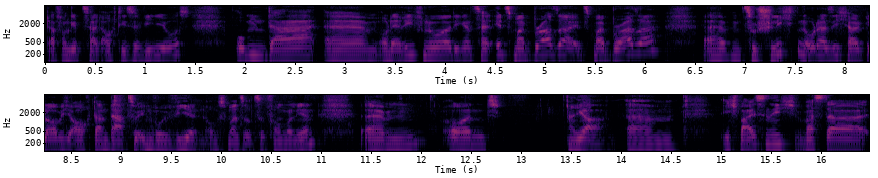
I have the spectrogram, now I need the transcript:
Davon gibt es halt auch diese Videos. Um da, ähm, und er rief nur die ganze Zeit, It's my brother, it's my brother, ähm, zu schlichten oder sich halt, glaube ich, auch dann da zu involvieren, um es mal so zu formulieren. Ähm, und ja, ähm, ich weiß nicht, was da äh,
